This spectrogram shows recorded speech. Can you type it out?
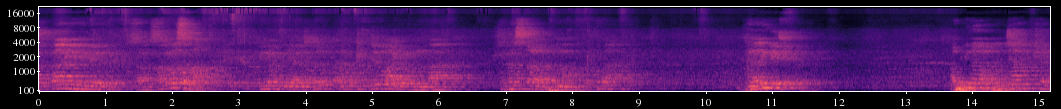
ಚುಕ್ಕಾಣಿ ಹಿರಿಯರು ಸ- ಸರ್ವ ಸದಾ ತಮ್ಮ ಪೂಜೆಯೂ ಅಭಿನವ ಪಂಚಾಕ್ಷರ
